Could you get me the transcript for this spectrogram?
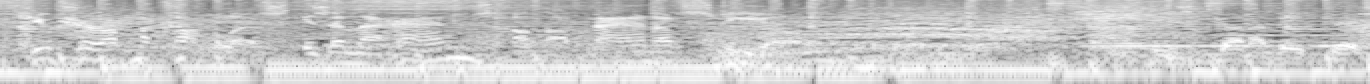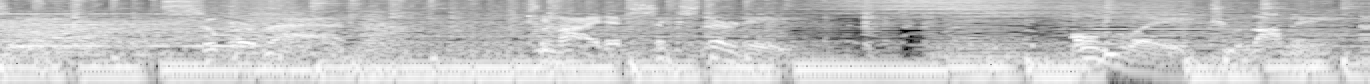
The future of Metropolis is in the hands of the Man of Steel. He's gonna be busy. Superman. Tonight at 6.30. Only Toonami.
